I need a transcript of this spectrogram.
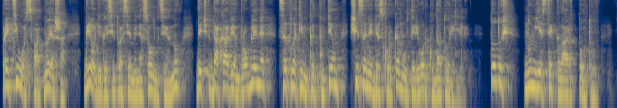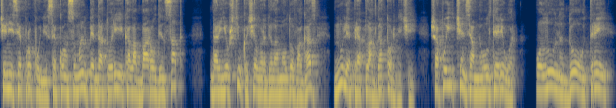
Prețios sfat, nu-i așa? Greu de găsit o asemenea soluție, nu? Deci, dacă avem probleme, să plătim cât putem și să ne descurcăm ulterior cu datoriile. Totuși, nu-mi este clar totul. Ce ni se propune? Să consumăm pe datorii ca la barul din sat? Dar eu știu că celor de la Moldova Gaz nu le prea plac datornicii. Și apoi ce înseamnă ulterior? O lună, două, trei?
